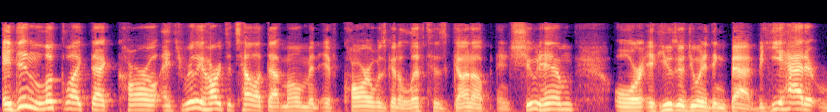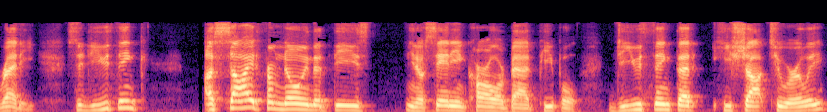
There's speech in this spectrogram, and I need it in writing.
It didn't look like that Carl. It's really hard to tell at that moment if Carl was going to lift his gun up and shoot him, or if he was going to do anything bad. But he had it ready. So, do you think, aside from knowing that these you know Sandy and Carl are bad people, do you think that he shot too early?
